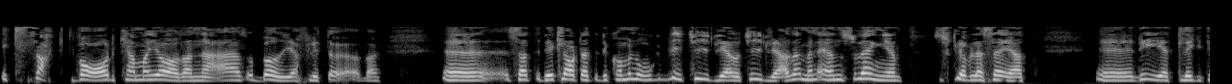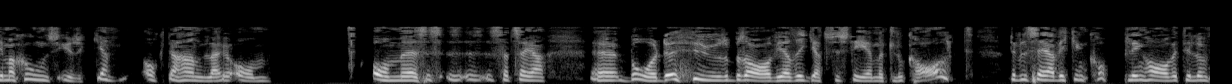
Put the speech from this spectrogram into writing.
exakt vad kan man göra när och börja flytta över. Eh, så att det är klart att det kommer nog bli tydligare och tydligare men än så länge så skulle jag vilja säga att eh, Eh, det är ett legitimationsyrke och det handlar ju om om eh, så att säga eh, både hur bra vi har riggat systemet lokalt, det vill säga vilken koppling har vi till den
